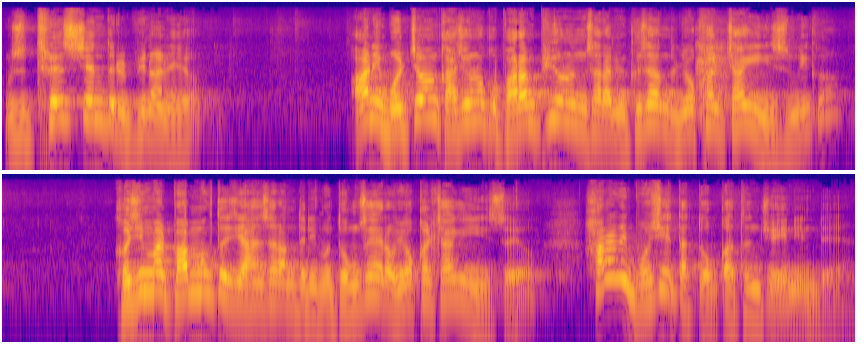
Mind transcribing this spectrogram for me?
무슨 트랜스젠더를 비난해요? 아니 멀쩡한 가정 놓고 바람 피우는 사람이 그 사람들 욕할 자격이 있습니까? 거짓말 밥 먹듯이 한 사람들이 뭐 동성애라고 욕할 자격이 있어요? 하나님 보시기에 다 똑같은 죄인인데.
